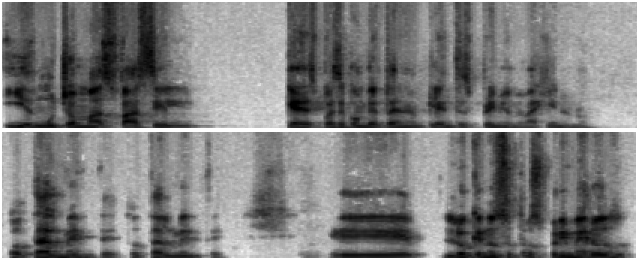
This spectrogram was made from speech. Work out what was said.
y es mucho más fácil que después se conviertan en clientes premium, me imagino, ¿no? Totalmente, totalmente. Eh, lo que nosotros primero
